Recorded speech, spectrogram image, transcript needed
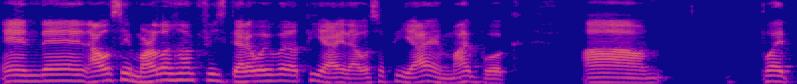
And then I would say Marlon Humphreys got away with a PI. That was a PI in my book. Um, but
